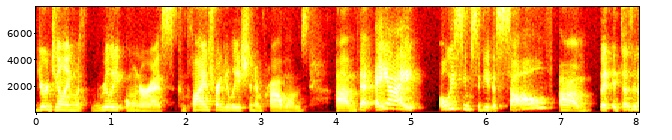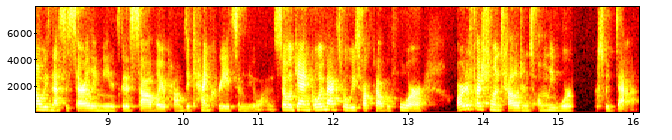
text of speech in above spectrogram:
you're dealing with really onerous compliance regulation and problems um, that AI always seems to be the solve, um, but it doesn't always necessarily mean it's going to solve all your problems. It can create some new ones. So, again, going back to what we talked about before, artificial intelligence only works with data.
